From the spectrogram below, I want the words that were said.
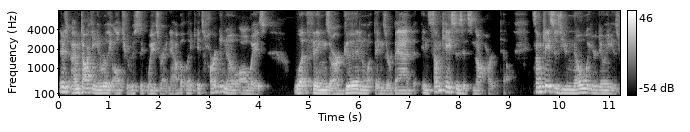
there's I'm talking in really altruistic ways right now, but like it's hard to know always what things are good and what things are bad. But in some cases, it's not hard to tell. In some cases, you know what you're doing is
